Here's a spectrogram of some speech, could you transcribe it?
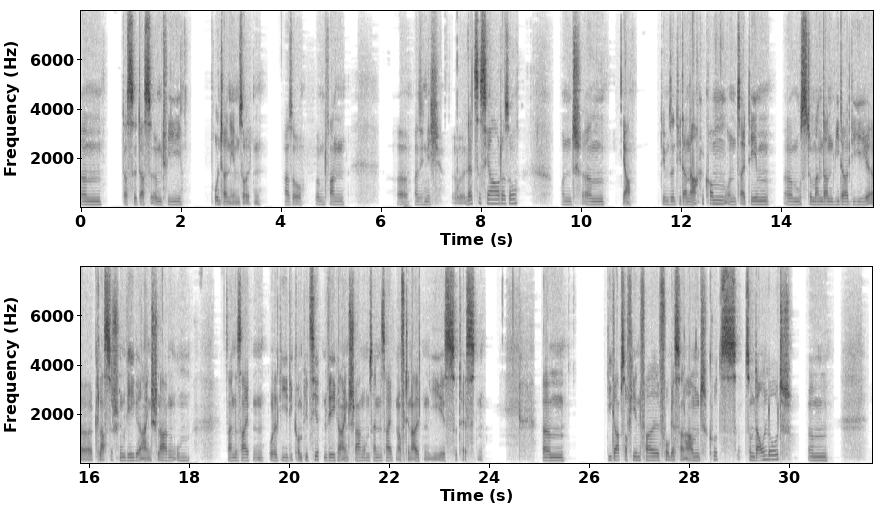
ähm, dass sie das irgendwie runternehmen sollten. Also irgendwann, äh, weiß ich nicht, äh, letztes Jahr oder so. Und ähm, ja, dem sind die dann nachgekommen und seitdem äh, musste man dann wieder die äh, klassischen Wege einschlagen, um seine Seiten oder die, die komplizierten Wege einschlagen, um seine Seiten auf den alten IEs zu testen. Ähm, die gab es auf jeden Fall vorgestern Abend kurz zum Download. Ähm,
